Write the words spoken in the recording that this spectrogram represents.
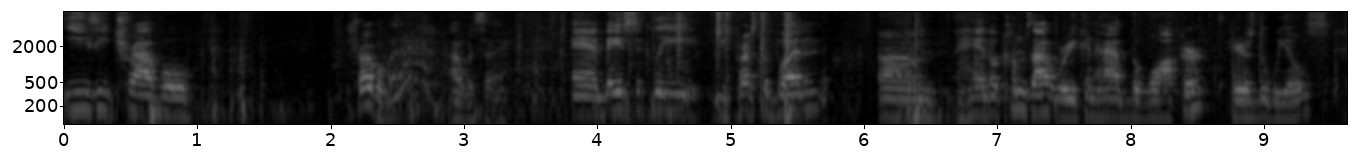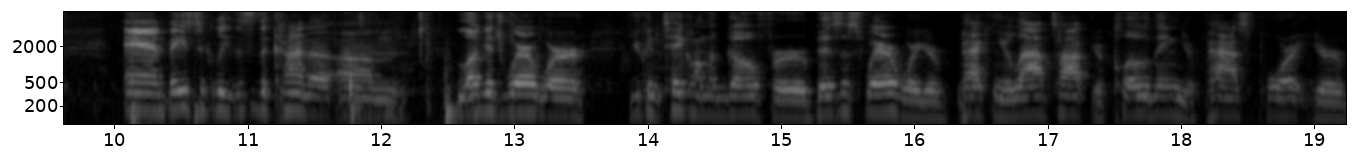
easy travel travel bag. I would say, and basically you press the button, um, a handle comes out where you can have the walker. Here's the wheels and basically this is the kind of um, luggage wear where you can take on the go for business wear where you're packing your laptop your clothing your passport your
